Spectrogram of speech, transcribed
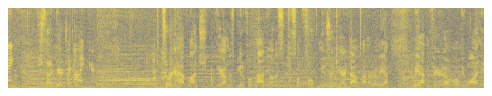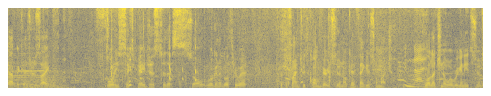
Thanks. She's not a beer I drinker. don't like beer. So we're gonna have lunch here on this beautiful patio, listen to some folk music here in downtown Orillia. We haven't figured out what we want yet because there's like 46 pages to this, so we're gonna go through it with a fine tooth comb very soon. Okay, thank you so much. You're. We'll let you know what we're gonna eat soon.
